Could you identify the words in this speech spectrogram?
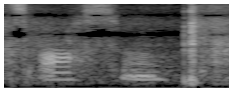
That's awesome.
